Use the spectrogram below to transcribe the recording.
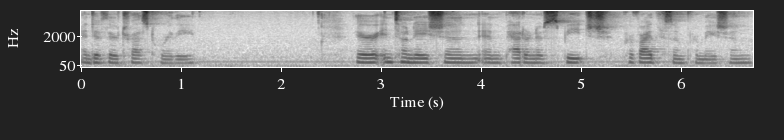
and if they're trustworthy. Their intonation and pattern of speech provide this information.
